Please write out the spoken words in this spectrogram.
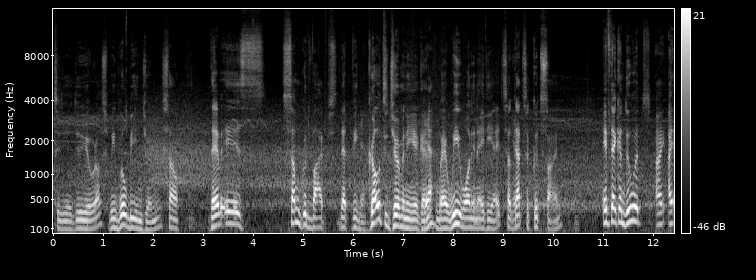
to the, the Euros. We will be in Germany, so there is some good vibes that we Yeah. go to Germany again, Yeah. where we won in '88. So Yeah. that's a good sign. If they can do it, I, I,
